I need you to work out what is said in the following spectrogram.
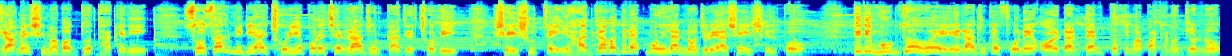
গ্রামে সীমাবদ্ধ থাকেনি। সোশ্যাল মিডিয়ায় ছড়িয়ে পড়েছে রাজুর কাজের ছবি। সেই সূত্রেই হায়দ্রাবাদের এক মহিলার নজরে আসে এই শিল্প। তিনি মুগ্ধ হয়ে রাজুকে ফোনে অর্ডার দেন প্রতিমা পাঠানোর জন্য।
